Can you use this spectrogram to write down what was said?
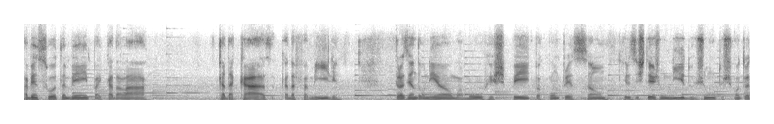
Abençoa também, Pai, cada lar, cada casa, cada família trazendo a união, o amor, o respeito, a compreensão, que eles estejam unidos, juntos contra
